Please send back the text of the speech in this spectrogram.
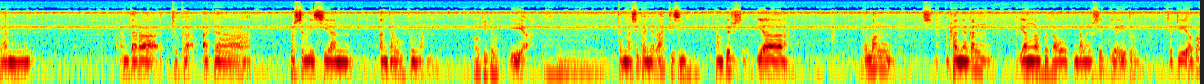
dan antara juga ada perselisihan antar hubungan oh gitu iya Hmm. dan masih banyak lagi sih hampir ya memang s- kebanyakan yang aku tahu tentang musik ya itu. Jadi apa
